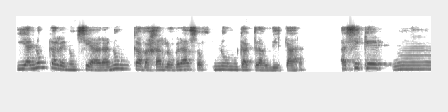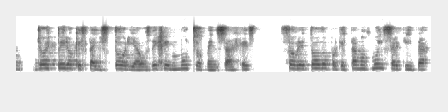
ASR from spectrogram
y a nunca renunciar, a nunca bajar los brazos, nunca claudicar. Así que mm, yo espero que esta historia os deje muchos mensajes, sobre todo porque estamos muy cerquita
